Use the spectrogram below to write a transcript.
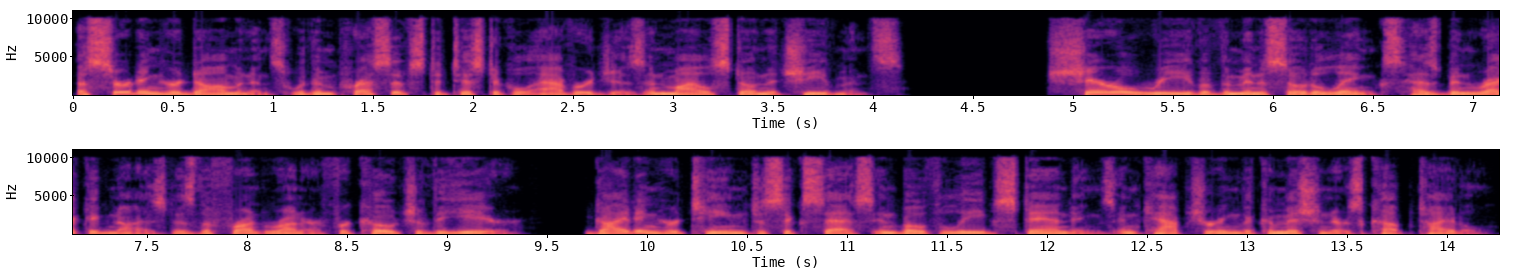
asserting her dominance with impressive statistical averages and milestone achievements. Cheryl Reeve of the Minnesota Lynx has been recognized as the frontrunner for Coach of the Year, guiding her team to success in both league standings and capturing the Commissioner's Cup title.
